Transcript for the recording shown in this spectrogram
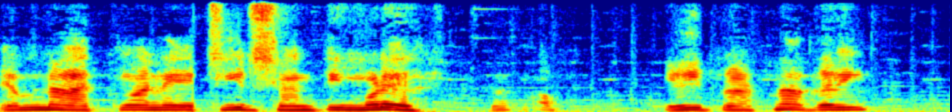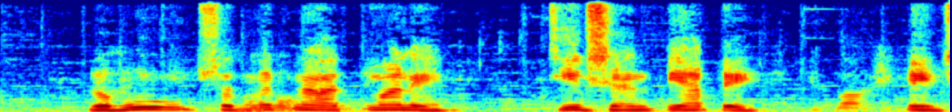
એમના આત્માને ચીર શાંતિ મળે એવી પ્રાર્થના કરી પ્રભુ સદગતના આત્માને ચીર શાંતિ આપે એ જ.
